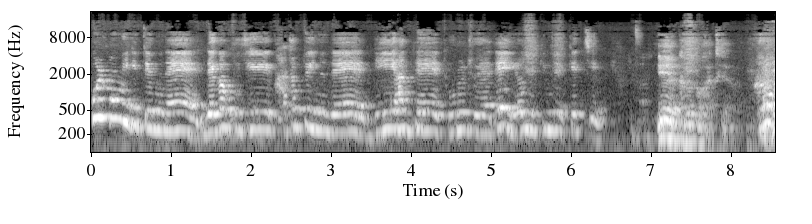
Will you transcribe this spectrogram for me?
홀몸이기 때문에 내가 굳이 가족도 있는데 니한테 돈을 줘야 돼 이런 느낌도 있겠지. 예, 그럴 것 같아요. 그러고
